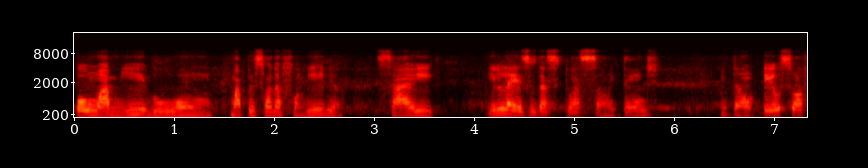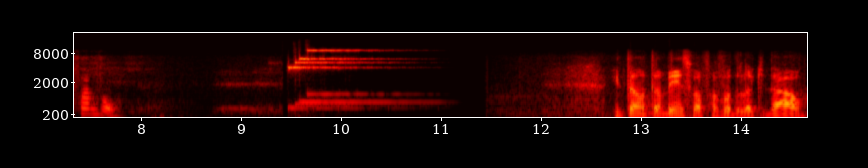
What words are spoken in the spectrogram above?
ou um amigo ou um, uma pessoa da família sai ileso da situação, entende? Então, eu sou a favor. Então, também sou a favor do lockdown.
